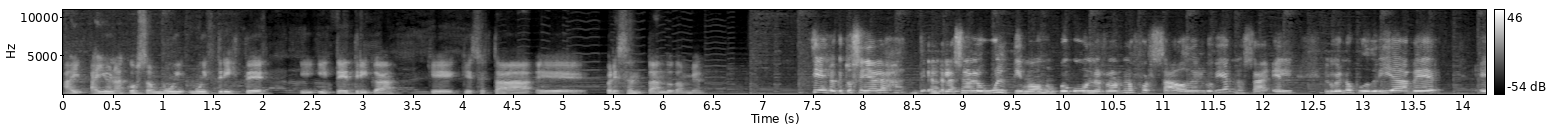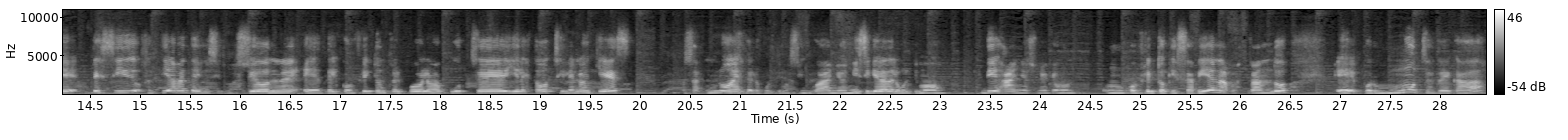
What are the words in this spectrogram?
hay, una cosa muy, muy triste y, tétrica que, se está eh, presentando también. Sí, es lo que tú señalas en relación a lo último, es un poco un error no forzado del gobierno. O sea, el, el gobierno podría haber decidido, efectivamente hay una situación del conflicto entre el pueblo mapuche y el Estado chileno que es, o sea, no es de los últimos cinco años, ni siquiera de los últimos 10 años, sino que es un, conflicto que se viene arrastrando eh, por muchas décadas.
